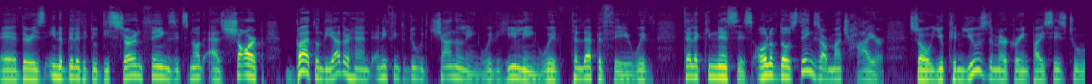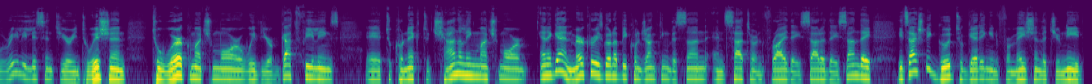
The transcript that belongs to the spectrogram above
Uh, there is inability to discern things. It's not as sharp. But on the other hand, anything to do with channeling, with healing, with telepathy, with telekinesis, all of those things are much higher. So you can use the Mercury in Pisces to really listen to your intuition, to work much more with your gut feelings, uh, to connect to channeling much more. And again, Mercury is going to be conjuncting the Sun and Saturn Friday, Saturday, Sunday. It's actually good to getting information that you need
